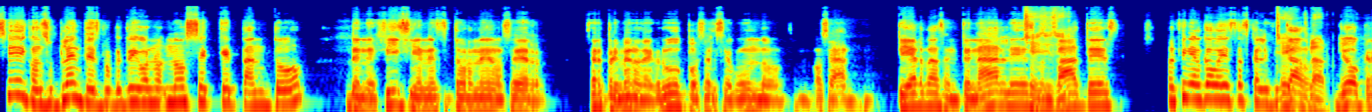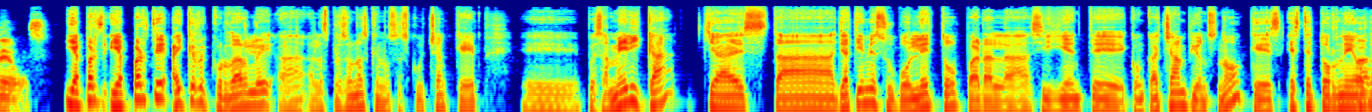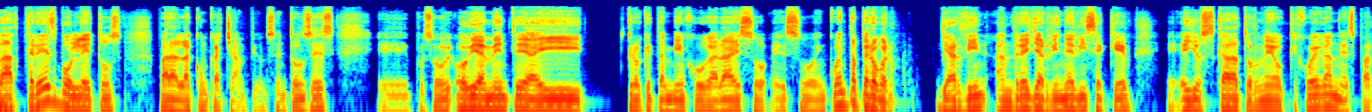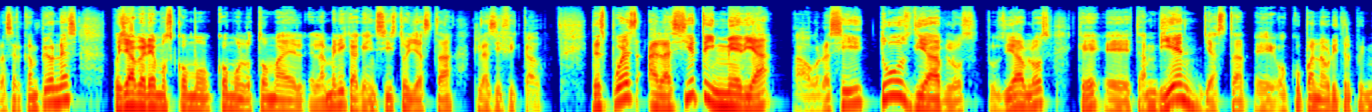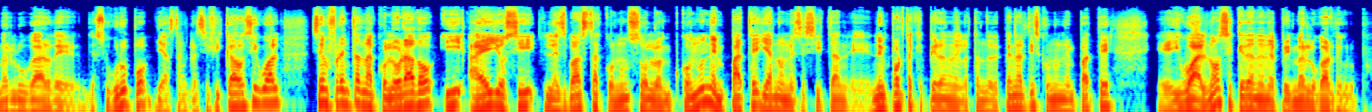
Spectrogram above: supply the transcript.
Sí, con suplentes, porque te digo, no, no sé qué tanto beneficia en este torneo ser, ser primero de grupo, ser segundo. O sea, pierdas en penales, empates. Al fin y al cabo ya estás calificado. Yo creo eso. Y aparte, y aparte hay que recordarle a, las personas que nos escuchan que eh, pues América ya está, ya tiene su boleto para la siguiente Conca Champions, ¿no? Que es este torneo da tres boletos para la Conca Champions. Entonces, eh, pues obviamente ahí creo que también jugará eso, eso en cuenta, pero bueno, Jardín, André Jardiné dice que eh, ellos cada torneo que juegan es para ser campeones, pues ya veremos cómo, cómo lo toma el, el América, que insisto, ya está clasificado. Después, a las siete y media, Ahora sí, tus diablos, tus diablos, que eh, también ya están, eh, ocupan ahorita el primer lugar de, su grupo, ya están clasificados igual, se enfrentan a Colorado y a ellos sí les basta con un solo, em, con un empate, ya no necesitan, eh, no importa que pierdan en la tanda de penaltis, con un empate igual, ¿no? Se quedan en el primer lugar de grupo.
